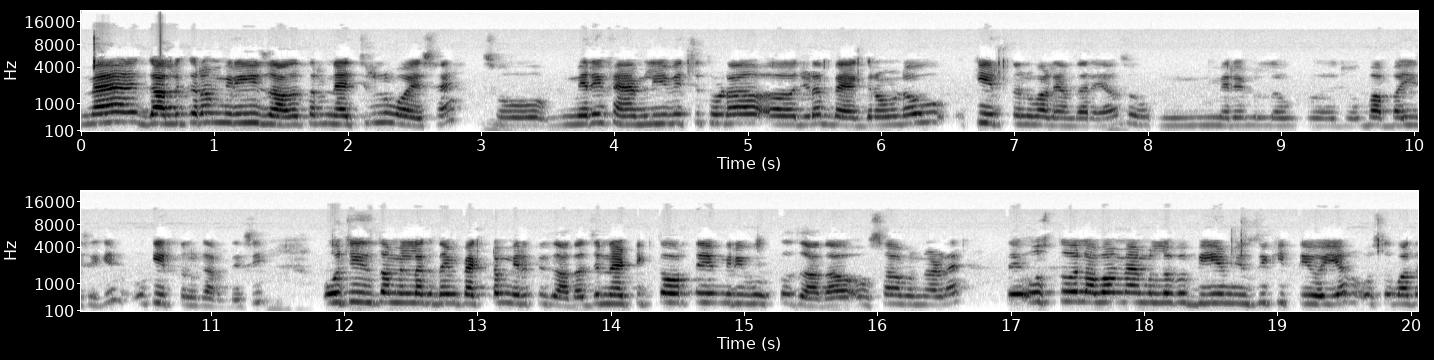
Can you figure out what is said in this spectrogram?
ਮੈਂ ਗੱਲ ਕਰਾਂ ਮੇਰੀ ਜ਼ਿਆਦਾਤਰ ਨੈਚੁਰਲ ਵੌਇਸ ਹੈ ਸੋ ਮੇਰੇ ਫੈਮਿਲੀ ਵਿੱਚ ਥੋੜਾ ਜਿਹੜਾ ਬੈਕਗ੍ਰਾਉਂਡ ਆ ਉਹ ਕੀਰਤਨ ਵਾਲਿਆਂ ਦਾ ਰਿਹਾ ਸੋ ਮੇਰੇ ਮਤਲਬ ਅਹ, ਜੋ ਬਾਬਾ ਜੀ ਸੀਗੇ ਉਹ ਕੀਰਤਨ ਕਰਦੇ ਸੀ ਉਹ ਚੀਜ਼ ਦਾ ਮੈਨੂੰ ਲੱਗਦਾ ਇੰਪੈਕਟ ਮੇਰੇ ਤੇ ਜ਼ਿਆਦਾ ਜੈਨੇਟਿਕ ਤੌਰ ਤੇ ਮੇਰੀ ਵੋਕਲ ਜ਼ਿਆਦਾ ਉਸ ਹਿਸਾਬ ਨਾਲ ਹੈ ਤੇ ਉਸ ਤੋਂ ਇਲਾਵਾ ਮੈਂ ਮਤਲਬ ਬੀਏ 뮤직 ਕੀਤੀ ਹੋਈ ਆ ਉਸ ਤੋਂ ਬਾਅਦ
